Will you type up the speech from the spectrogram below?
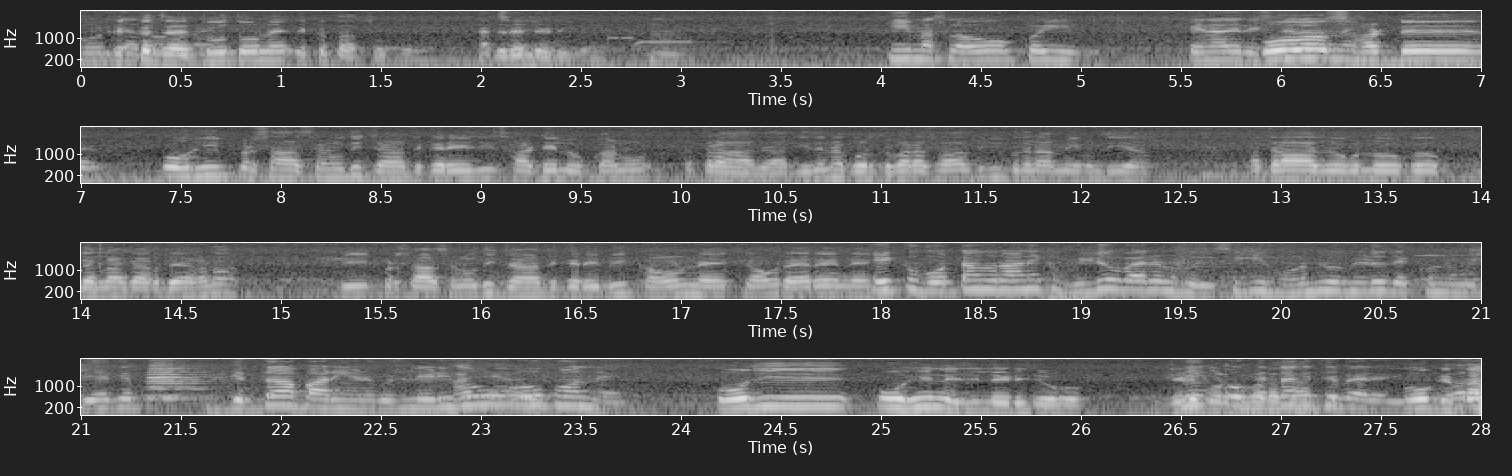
ਹੋਰ ਇੱਕ ਜੈਤੋਂ ਤੋਂ ਨੇ ਇੱਕ ਤਾਜੋ ਤੋਂ ਨੇ ਜਿਹੜੇ ਲੇਡੀਜ਼ ਨੇ। ਕੀ ਮਸਲਾ ਉਹ ਕੋਈ ਇਹਨਾਂ ਦੇ ਉਹ ਰਿਸ਼ਤੇਦਾਰ ਨੇ? ਸਾਡੇ ਉਹੀ ਪ੍ਰਸ਼ਾਸਨ ਉਹਦੀ ਜਾਂਚ ਕਰੇ ਜੀ ਸਾਡੇ ਲੋਕਾਂ ਨੂੰ ਇਤਰਾਜ਼ ਆ ਜਿਹਦੇ ਨਾਲ ਗੁਰਦੁਆਰਾ ਸਾਹਿਬ ਦੀ ਵੀ ਬਦਨਾਮੀ ਹੁੰਦੀ ਆ। ਇਤਰਾਜ਼ਯੋਗ ਲੋਕ ਗੱਲਾਂ ਕਰਦੇ ਆ ਹਨਾ? ਵੀ ਪ੍ਰਸ਼ਾਸਨ ਉਹਦੀ ਜਾਂਚ ਕਰੇ ਵੀ ਕੌਣ ਨੇ ਕਿਉਂ ਰਹਿ ਰਹੇ ਨੇ। ਇੱਕ ਵੋਟਾਂ ਦੌਰਾਨ ਇੱਕ ਵੀਡੀਓ ਵਾਇਰਲ ਹੋਈ ਸੀਗੀ ਹੁਣ ਵੀ ਉਹ ਵੀਡੀਓ ਦੇਖਣ ਨੂੰ ਮਿਲੀ ਹੈ ਕਿ ਗਿੱਧਾ ਪਾ ਰਹੀਆਂ ਨੇ ਕੁਝ ਲੇਡੀਜ਼ ਉਹ ਉਹ ਕੌਣ ਨੇ? ਉਹ ਜੀ ਉਹੀ ਨੇ ਜੀ ਲੇਡੀ ਜੋ ਉਹ ਜਿਹੜੇ ਨਹੀਂ, ਉਹ ਗੁਰਦੁਆਰਾ ਗਿੱਧਾ ਕਿੱਥੇ ਪੈ ਰਿਹਾ ਜੀ? ਉਹ ਗਿੱਧਾ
